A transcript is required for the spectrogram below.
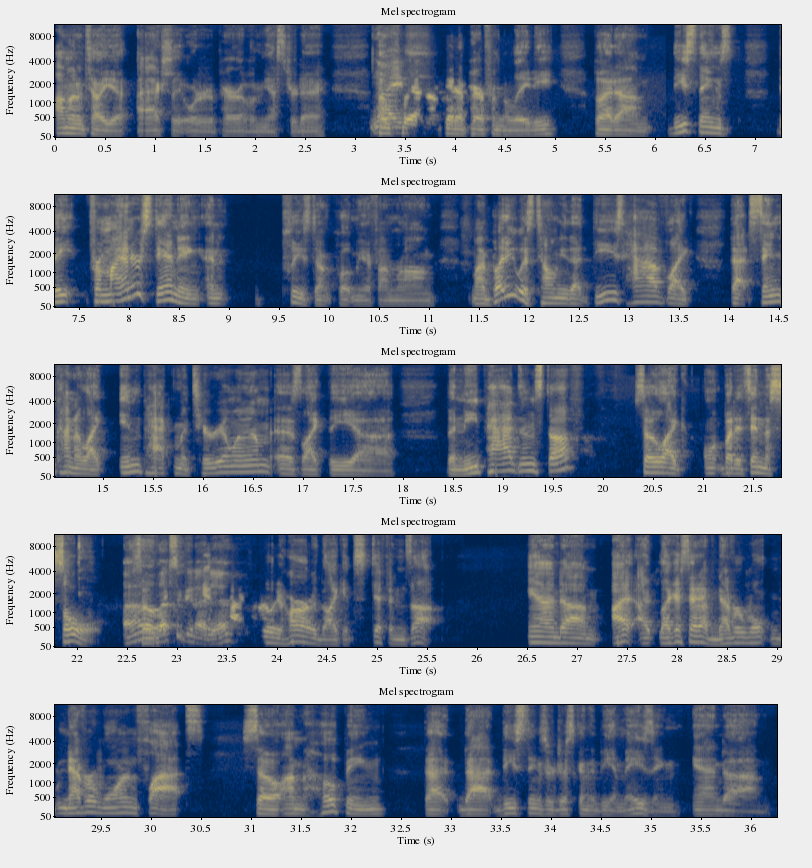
I'm gonna tell you, I actually ordered a pair of them yesterday. Nice. Hopefully I don't get a pair from the lady. But um these things they from my understanding, and please don't quote me if I'm wrong. My buddy was telling me that these have like that same kind of like impact material in them as like the uh the knee pads and stuff. So like, but it's in the sole. Oh, so that's a good idea. Really hard, like it stiffens up. And um, I, I, like I said, I've never never worn flats, so I'm hoping that that these things are just going to be amazing. And um,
